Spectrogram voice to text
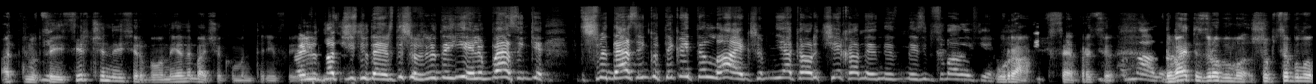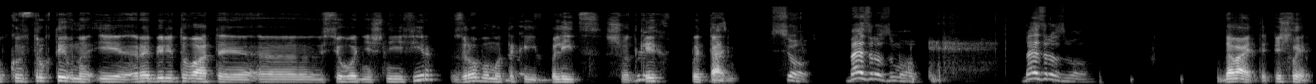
А ну це ефір чи не ефір? Бо я не бачу коментарів. 26 людей. Ти що, люди є, любесенькі, швидесенько тикайте лайк, щоб ніяка орчиха не, не, не зіпсувала ефір. Ура! Все працює. Погнали. Давайте зробимо, щоб це було конструктивно і реабілітувати е, сьогоднішній ефір. Зробимо такий бліц швидких Бліц. питань. Все, без розмов. Без розмов. Давайте, пішли.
